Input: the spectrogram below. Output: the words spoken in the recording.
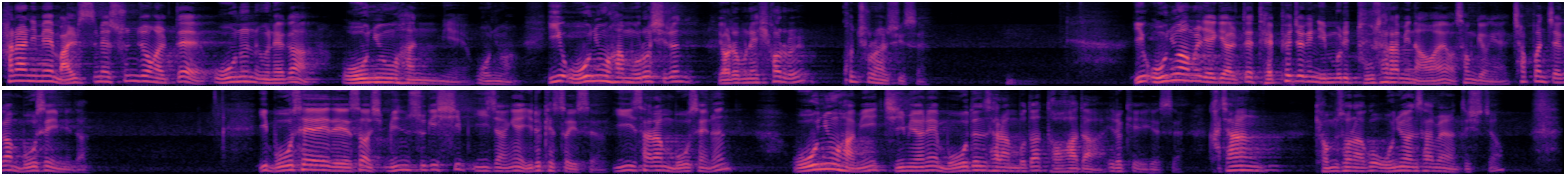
하나님의 말씀에 순종할 때 오는 은혜가 온유함이에요. 온유함. 이 온유함으로 실은 여러분의 혀를 컨트롤할 수 있어요. 이 온유함을 얘기할 때 대표적인 인물이 두 사람이 나와요. 성경에. 첫 번째가 모세입니다. 이 모세에 대해서 민수기 12장에 이렇게 써 있어요. 이 사람 모세는 온유함이 지면의 모든 사람보다 더하다. 이렇게 얘기했어요. 가장 겸손하고 온유한 사람이라는 뜻이죠.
